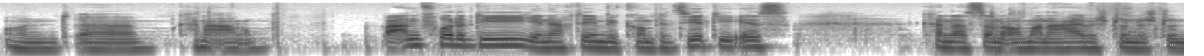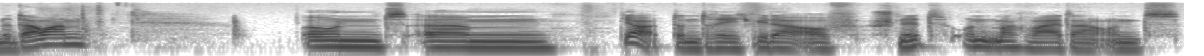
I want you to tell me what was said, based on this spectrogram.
Und äh, keine Ahnung, beantworte die, je nachdem wie kompliziert die ist, kann das dann auch mal eine halbe Stunde, Stunde dauern. Und ähm, ja, dann drehe ich wieder auf Schnitt und mache weiter. Und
